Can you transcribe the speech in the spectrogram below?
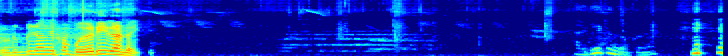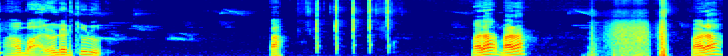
ഉടുമ്പിനൊന്നും ഇപ്പം പേടിയില്ലാണ്ടായി. ആ ബാലോണ്ട് അടിച്ചുവിടും ആ വാടാ വാടാ. വാടാ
